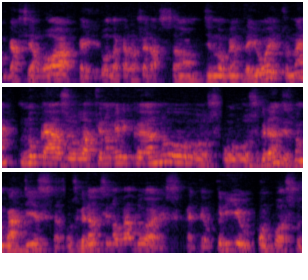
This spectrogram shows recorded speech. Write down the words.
um Garcia Lorca e toda aquela geração de 98, né? No caso latino-americano, os, os grandes vanguardistas, os grandes inovadores, quer dizer, o trio composto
